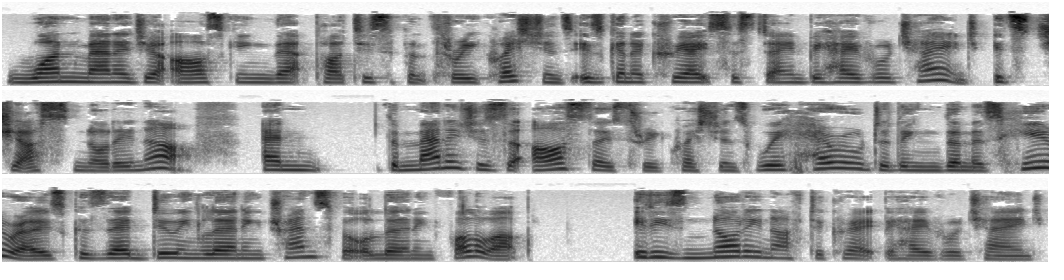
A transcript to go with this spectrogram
one manager asking that participant three questions is going to create sustained behavioral change. It's just not enough. And the managers that ask those three questions, we're heralding them as heroes because they're doing learning transfer or learning follow up. It is not enough to create behavioral change.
